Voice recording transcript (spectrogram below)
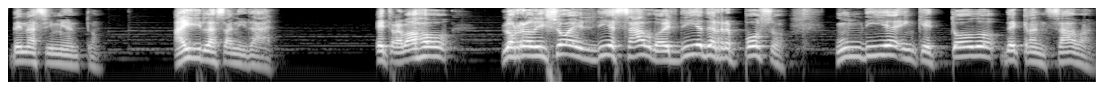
de nacimiento. Ahí la sanidad. El trabajo lo realizó el día sábado, el día de reposo, un día en que todos descansaban.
